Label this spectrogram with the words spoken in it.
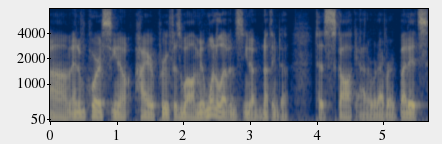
Um, and of course, you know, higher proof as well. I mean, 111's, you know, nothing to, to skulk at or whatever, but it's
